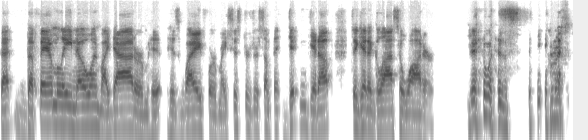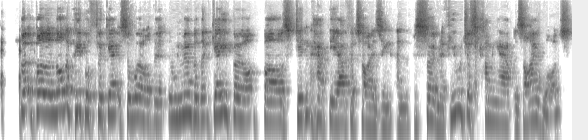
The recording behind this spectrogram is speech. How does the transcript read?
that the family, no one, my dad or his wife or my sisters or something, didn't get up to get a glass of water. It was. But, but a lot of people forget as well that remember that gay bars didn't have the advertising and the persona. If you were just coming out as I was,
